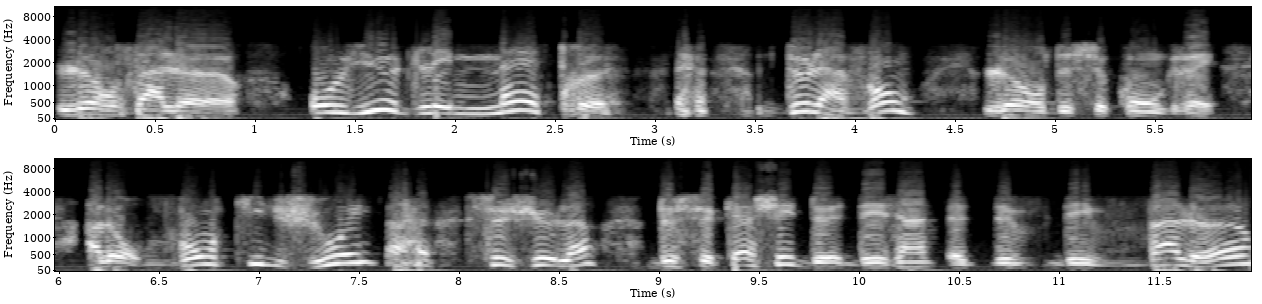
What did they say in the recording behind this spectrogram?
leurs valeurs au lieu de les mettre de l'avant lors de ce congrès. Alors, vont-ils jouer ce jeu-là de se cacher de, des, valeurs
